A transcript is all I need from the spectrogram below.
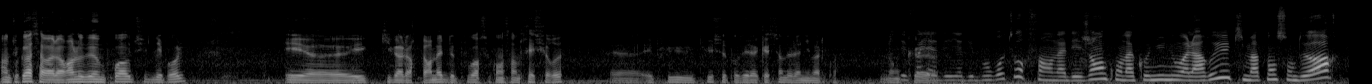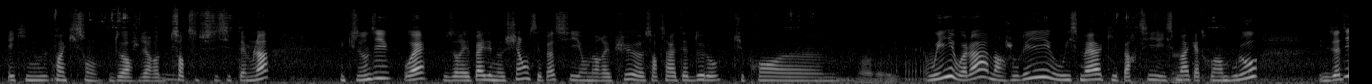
En tout cas, ça va leur enlever un poids au-dessus de l'épaule et, euh, et qui va leur permettre de pouvoir se concentrer sur eux euh, et plus, plus se poser la question de l'animal. Quoi. Donc, des fois, il y, euh, a des- il y a des bons retours. Enfin, on a des gens qu'on a connus nous à la rue, qui maintenant sont dehors et qui nous, enfin, qui sont dehors, je veux dire, sortis de ce système-là, et qui nous ont dit, ouais, vous auriez pas aidé nos chiens, on sait pas si on aurait pu euh, sortir la tête de l'eau. Tu prends, euh, oui. oui, voilà, Marjorie ou Isma qui est parti, Isma qui a trouvé un boulot. Il nous a dit,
